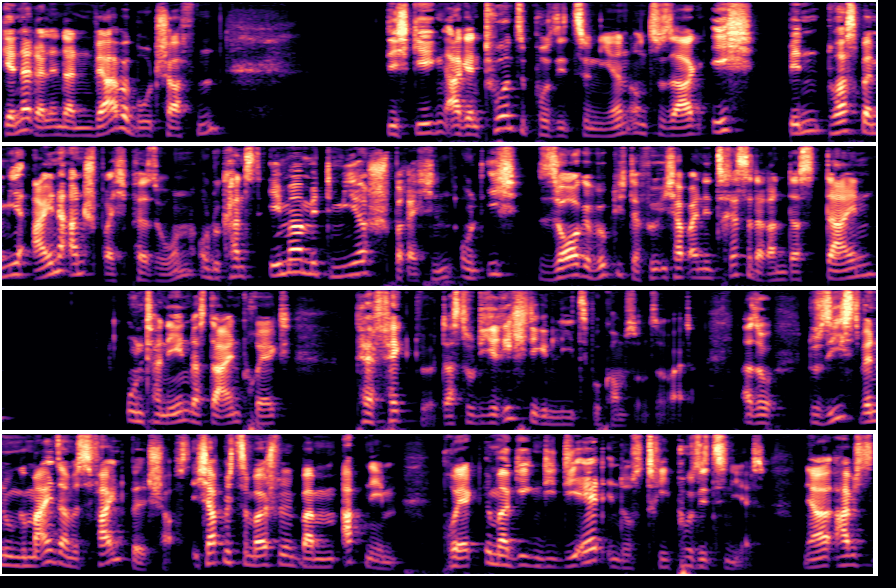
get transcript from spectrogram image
generell in deinen Werbebotschaften dich gegen Agenturen zu positionieren und zu sagen, ich bin, du hast bei mir eine Ansprechperson und du kannst immer mit mir sprechen und ich sorge wirklich dafür, ich habe ein Interesse daran, dass dein Unternehmen, dass dein Projekt perfekt wird, dass du die richtigen Leads bekommst und so weiter. Also du siehst, wenn du ein gemeinsames Feindbild schaffst. Ich habe mich zum Beispiel beim Abnehmen-Projekt immer gegen die Diätindustrie positioniert. Ja, habe ich,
